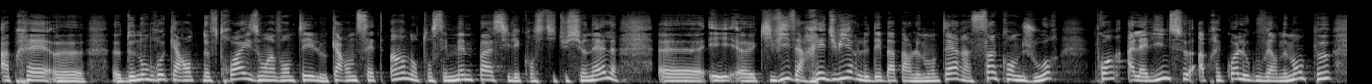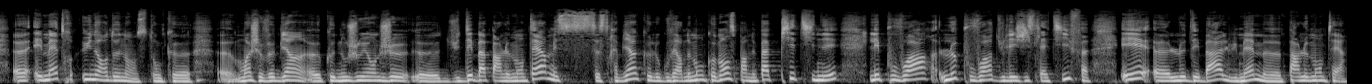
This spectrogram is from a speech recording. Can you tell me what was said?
après euh, de nombreux 49.3, ils ont inventé le 47.1, dont on ne sait même pas s'il est constitutionnel, euh, et qui vise à réduire le débat parlementaire à 50 jours, point à la ligne, ce après quoi le gouvernement peut émettre une ordonnance. Donc, moi, je veux bien que nous jouions le jeu du débat parlementaire, mais ce serait bien que le gouvernement commence par ne pas piétiner les pouvoirs, le pouvoir du législatif et euh, le débat lui-même euh, parlementaire.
